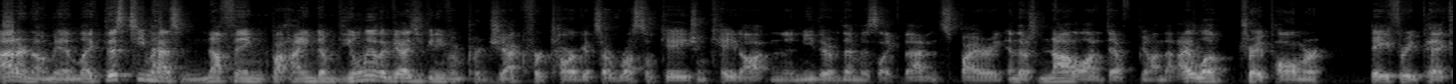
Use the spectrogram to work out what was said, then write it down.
I don't know, man. Like this team has nothing behind them. The only other guys you can even project for targets are Russell Gage and Cade Otton, and neither of them is like that inspiring. And there's not a lot of depth beyond that. I love Trey Palmer, day three pick.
